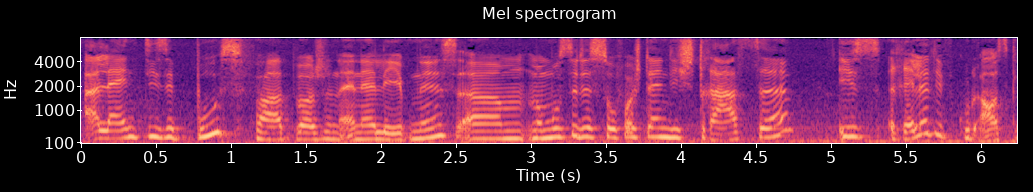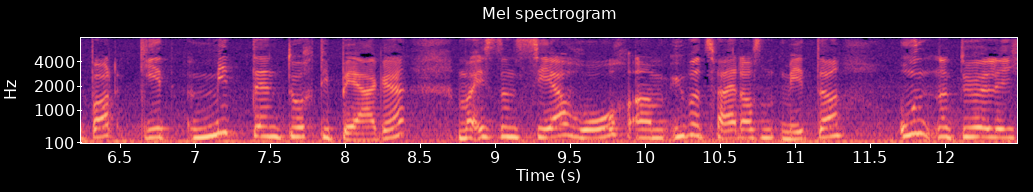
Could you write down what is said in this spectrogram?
allein diese Busfahrt war schon ein Erlebnis. Ähm, man muss sich das so vorstellen, die Straße ist relativ gut ausgebaut, geht mitten durch die Berge. Man ist dann sehr hoch, ähm, über 2000 Meter und natürlich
